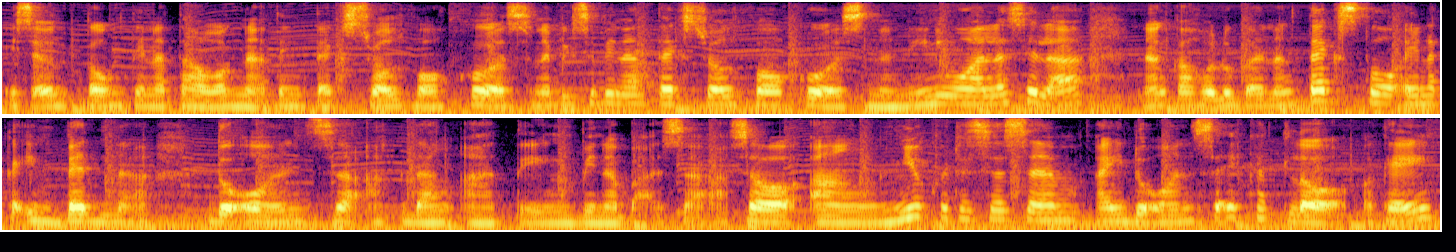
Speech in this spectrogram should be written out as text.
is itong tinatawag nating textual focus. Nabig sabihin ng textual focus, naniniwala sila na ang kahulugan ng teksto ay naka-embed na doon sa akdang ating binabasa. So, ang new criticism ay doon sa ikatlo. Okay?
